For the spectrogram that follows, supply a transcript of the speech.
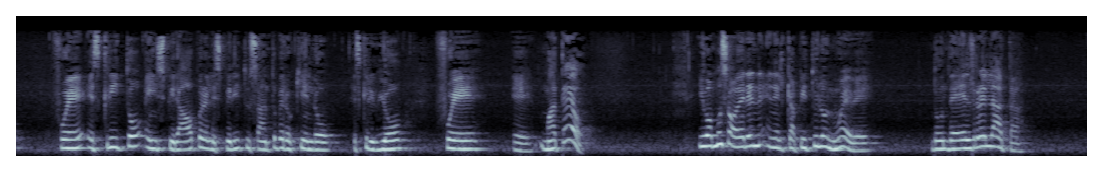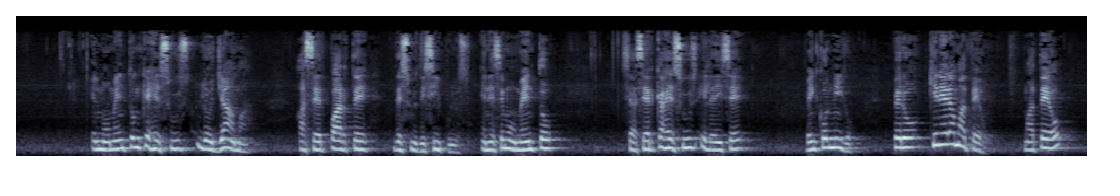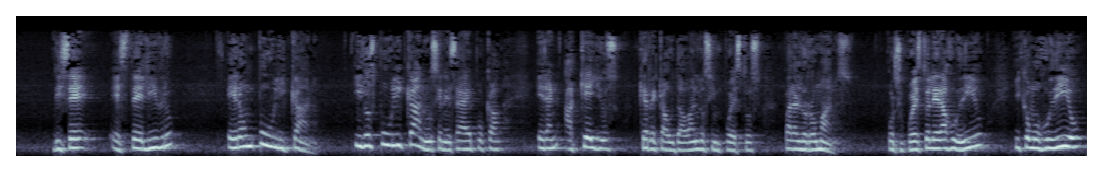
fue escrito e inspirado por el Espíritu Santo, pero quien lo escribió fue eh, Mateo. Y vamos a ver en, el capítulo 9, donde él relata el momento en que Jesús lo llama a ser parte de sus discípulos. En ese momento se acerca a Jesús y le dice, ven conmigo. Pero, ¿quién era Mateo? Mateo, dice este libro, era un publicano. Y los publicanos en esa época eran aquellos que recaudaban los impuestos para los romanos. Por supuesto, él era judío y como judío,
